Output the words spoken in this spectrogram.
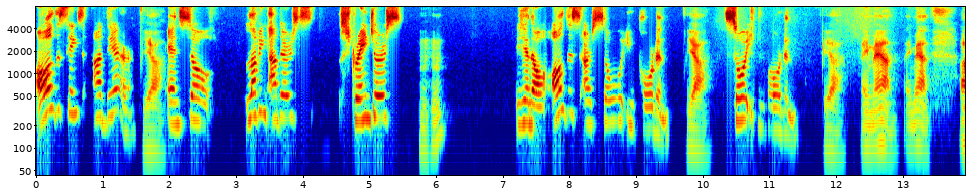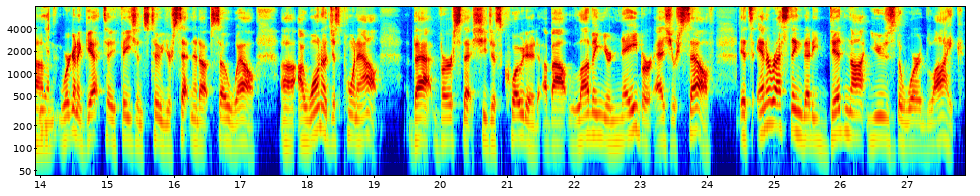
All the things are there. Yeah. And so, loving others, strangers, hmm you know, all these are so important. Yeah. So important. Yeah. Amen. Amen. Um, Yeah. We're going to get to Ephesians 2. You're setting it up so well. Uh, I want to just point out that verse that she just quoted about loving your neighbor as yourself. It's interesting that he did not use the word like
